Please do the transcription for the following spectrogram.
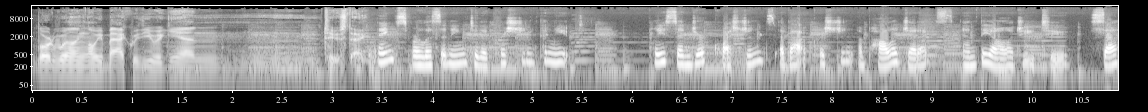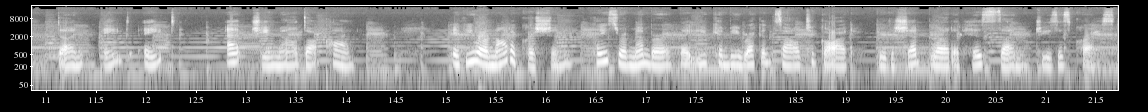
Lord willing, I'll be back with you again Tuesday. Thanks for listening to the Christian Commute. Please send your questions about Christian apologetics and theology to sethdunn88 at gmail.com. If you are not a Christian, please remember that you can be reconciled to God through the shed blood of His Son, Jesus Christ.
